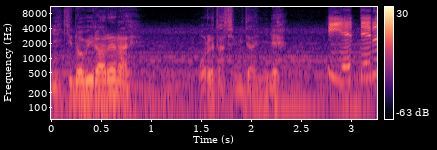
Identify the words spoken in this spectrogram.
生き延びられない。俺たちみたいにね。言えてる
